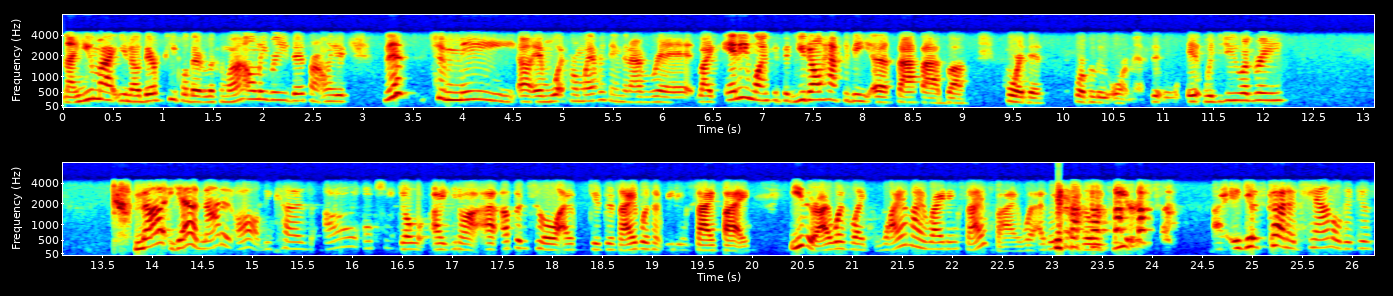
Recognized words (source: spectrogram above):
now you might, you know, there are people that are listening. Well, I only read this or only this. To me, uh, and what from everything that I've read, like anyone could, you don't have to be a sci-fi buff for this for Blue Ormus. It, it, would you agree? Not yeah, not at all. Because I actually don't. I you know I, up until I did this, I wasn't reading sci-fi either. I was like, why am I writing sci-fi? I think it's really weird. I, it just kind of channeled. It just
